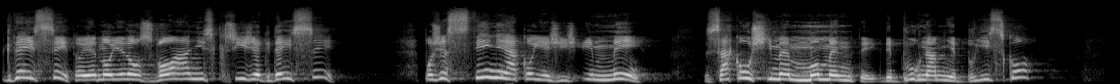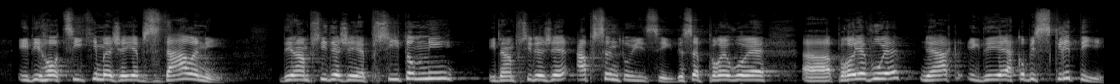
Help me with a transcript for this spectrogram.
Kde jsi? To je jedno, jedno zvolání z kříže, kde jsi? Bože, stejně jako Ježíš, i my zakoušíme momenty, kdy Bůh nám je blízko, i kdy ho cítíme, že je vzdálený kdy nám přijde, že je přítomný, i nám přijde, že je absentující, kdy se projevuje, uh, projevuje nějak, i kdy je jakoby skrytý,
